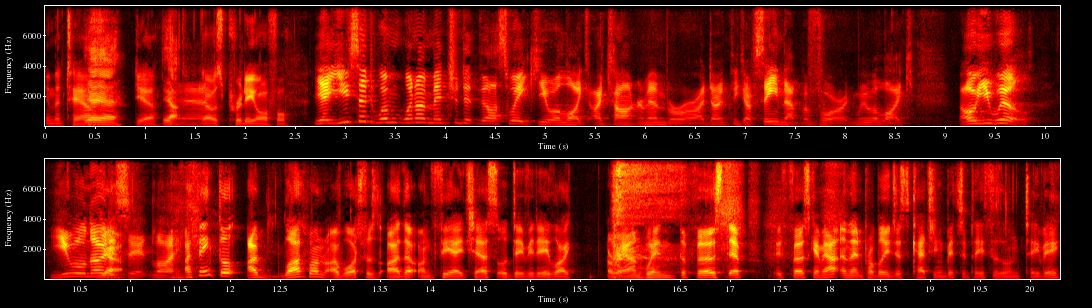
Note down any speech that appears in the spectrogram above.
in the town. Yeah, yeah. yeah, Yeah. Yeah. That was pretty awful. Yeah, you said when when I mentioned it last week, you were like, I can't remember, or I don't think I've seen that before, and we were like, Oh, you will, you will notice Yeah. it. Like, I think the I, last one I watched was either on VHS or DVD, like around when the first ep, it first came out, and then probably just catching bits and pieces on TV.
